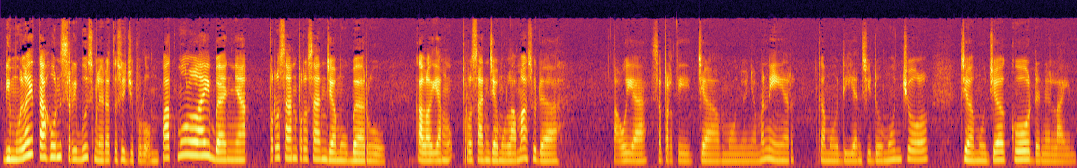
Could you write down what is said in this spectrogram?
dimulai tahun 1974 mulai banyak perusahaan-perusahaan jamu baru. Kalau yang perusahaan jamu lama sudah tahu ya seperti jamu nyonya menir kemudian sido muncul jamu jago dan lain-lain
